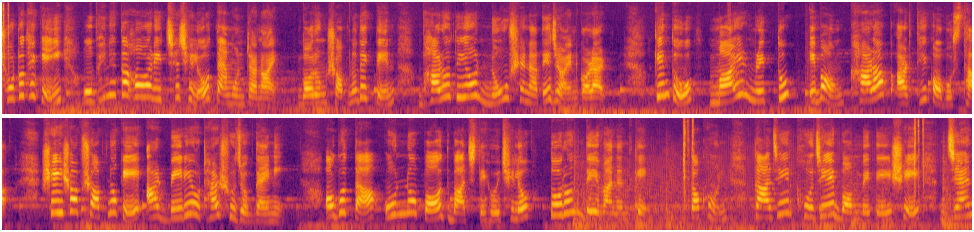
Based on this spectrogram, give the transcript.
ছোট থেকেই অভিনেতা হওয়ার ইচ্ছে ছিল তেমনটা নয়। বরং স্বপ্ন দেখতেন ভারতীয় নৌসেনাতে জয়েন করার। কিন্তু মায়ের মৃত্যু এবং খারাপ আর্থিক অবস্থা, সেই সব স্বপ্নকে আর বেড়ে ওঠার সুযোগ দেয়নি। অগত্যা অন্য পদ বাঁচতে হয়েছিল তরুণ দেবানন্দকে। তখন কাজের খোঁজে বম্বেতে এসে যেন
